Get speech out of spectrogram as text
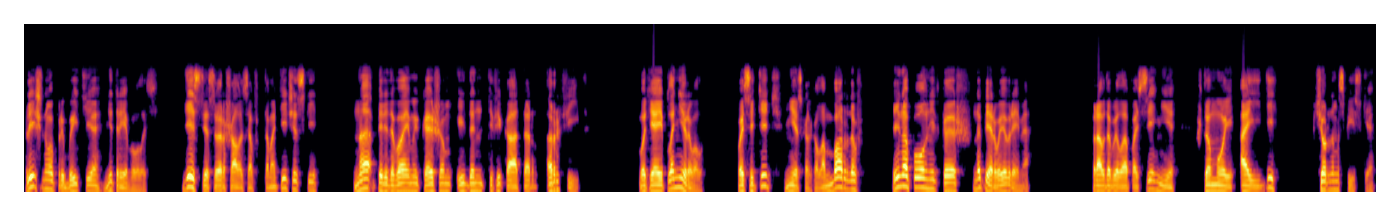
личного прибытия не требовалось. Действие совершалось автоматически на передаваемый кэшем идентификатор RFID. Вот я и планировал посетить несколько ломбардов и наполнить кэш на первое время. Правда, было опасение, что мой ID в черном списке,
